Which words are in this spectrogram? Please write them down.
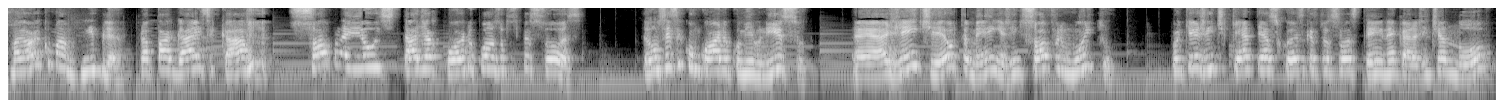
maior que uma Bíblia para pagar esse carro só para eu estar de acordo com as outras pessoas. Eu não sei se concorda comigo nisso. É, a gente, eu também, a gente sofre muito porque a gente quer ter as coisas que as pessoas têm, né, cara? A gente é novo,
